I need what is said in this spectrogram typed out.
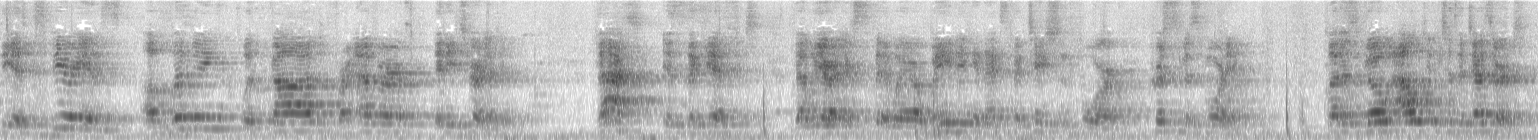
the experience of living with God forever in eternity. That is the gift that we are, we are waiting in expectation for Christmas morning. Let us go out into the desert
